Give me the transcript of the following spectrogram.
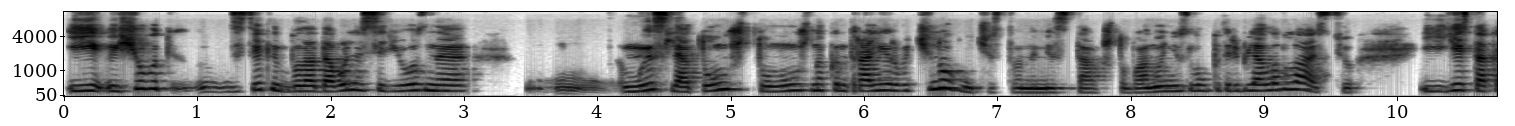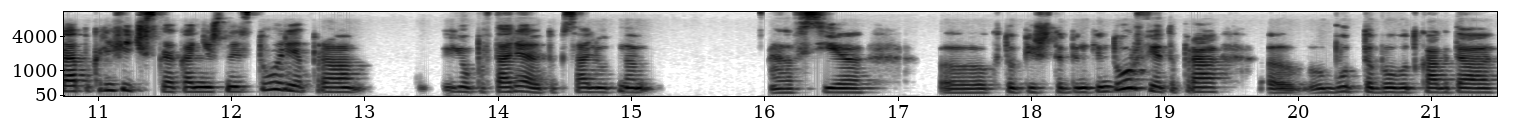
И еще вот действительно была довольно серьезная мысль о том, что нужно контролировать чиновничество на местах, чтобы оно не злоупотребляло властью. И есть такая апокрифическая, конечно, история про, ее повторяют абсолютно э, все, э, кто пишет о Бенкендорфе, это про э, будто бы вот когда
